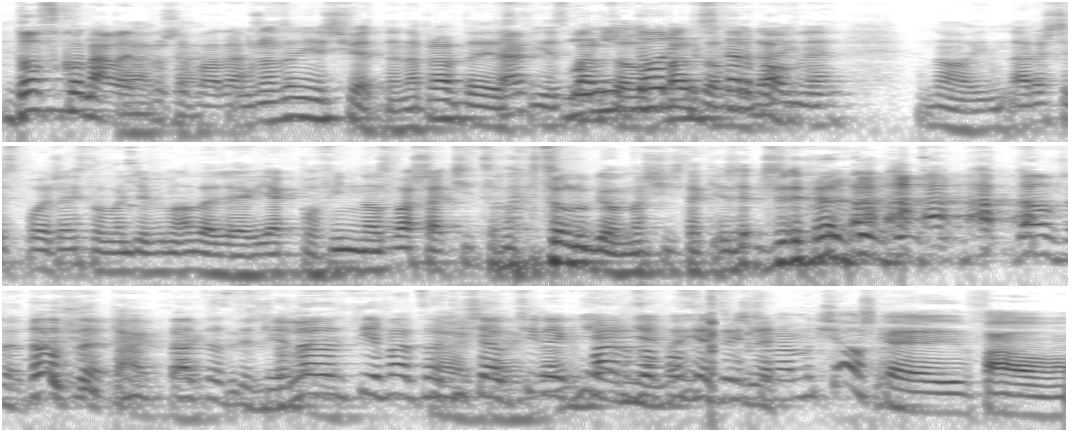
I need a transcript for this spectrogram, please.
Doskonałe, Tak, proszę tak. pana. Urządzenie jest świetne, naprawdę jest, Tak? jest bardzo, Monitoring bardzo skarbowy. wydajne. No i nareszcie społeczeństwo będzie wyglądać jak, jak powinno, zwłaszcza ci, co, co lubią nosić takie rzeczy. Dobrze, dobrze. tak, Fantastycznie. No zdecydowanie. wie pan co, Tak, dzisiaj tak. odcinek No nie, bardzo nie, no jest, pozytywny. jeszcze mamy książkę fałową,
